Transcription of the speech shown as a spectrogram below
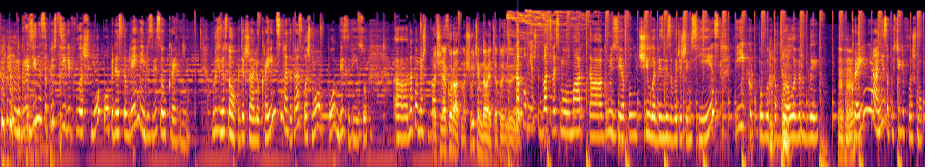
Грузины запустили флешмоб по предоставлению безвиза Украине. Грузины снова поддержали украинцев, на этот раз флешмобом по безвизу. Э, Напомню, что 28 Очень аккуратно шутим, давайте, а то... э, Напомню, что 28 марта Грузия получила безвизовый режим с ЕС и как бы вот такой лаверды в Мгм. Украине они запустили флешмоб.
